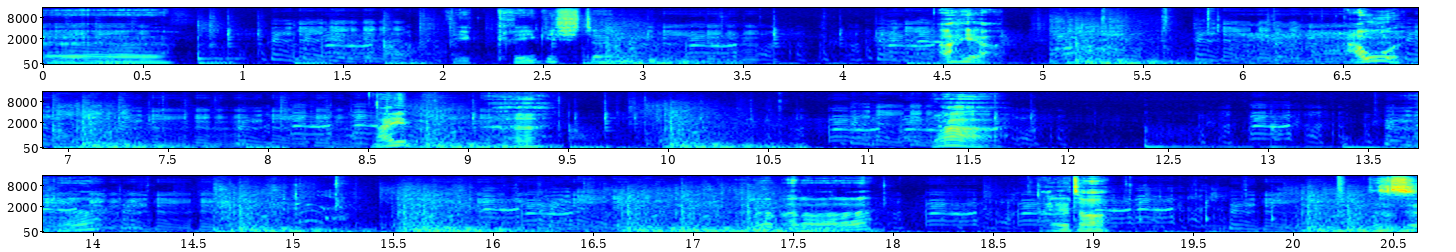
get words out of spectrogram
Äh, wie kriege ich denn? Ach ja. Au! Nein! Äh. Ja. Warte. Warte, warte, warte. Alter. Das ist,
